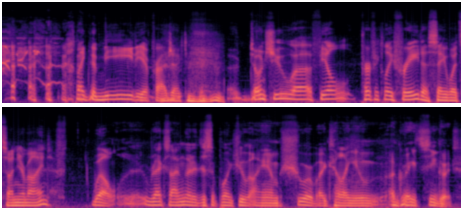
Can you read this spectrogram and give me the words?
like the media project. Don't you uh, feel perfectly free to say what's on your mind? Well, uh, Rex, I'm going to disappoint you, I am sure, by telling you a great secret.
